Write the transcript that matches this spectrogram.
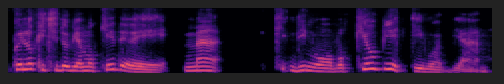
quello che ci dobbiamo chiedere è ma di nuovo che obiettivo abbiamo?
